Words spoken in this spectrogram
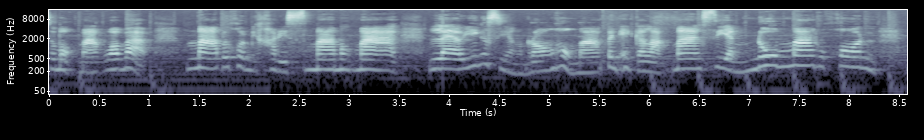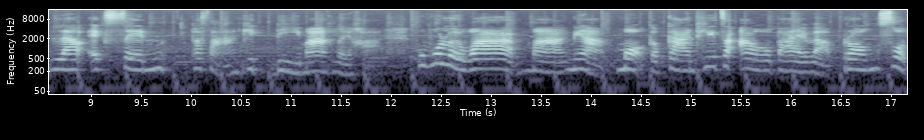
จะบอกมาร์คว่าแบบ มาเป็นคนมีคาริสมามากๆ แล้วยิ่งเสียงร้องของมาร์คเป็นเอกลักษณ์มาก เสียงนุ่มมากทุกคน แล้วเอ็กเซนต์ภาษาอังกฤษดีมากเลยค่ะกูพูดเลยว่ามาร์คเนี่ยเหมาะกับการที่จะเอาไปแบบร้องสด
